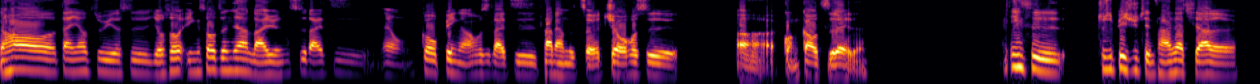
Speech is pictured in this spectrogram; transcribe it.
然后，但要注意的是，有时候营收增加的来源是来自那种诟病啊，或是来自大量的折旧，或是呃广告之类的。因此，就是必须检查一下其他的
